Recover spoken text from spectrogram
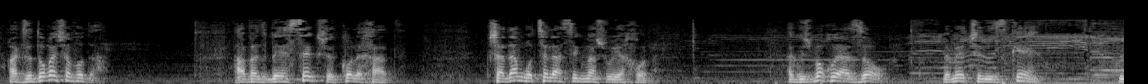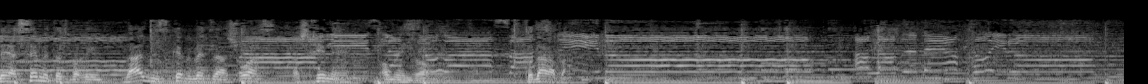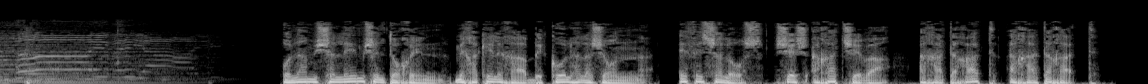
רק זה דורש עבודה. אבל זה בהישג של כל אחד. כשאדם רוצה להשיג מה שהוא יכול. הקדוש ברוך הוא יעזור, באמת שנזכה ליישם את הדברים, ואז נזכה באמת לאשרוע השכינה, אמן ואמן. תודה רבה. עולם שלם של תוכן מחכה לך בכל הלשון, 03 617 1111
